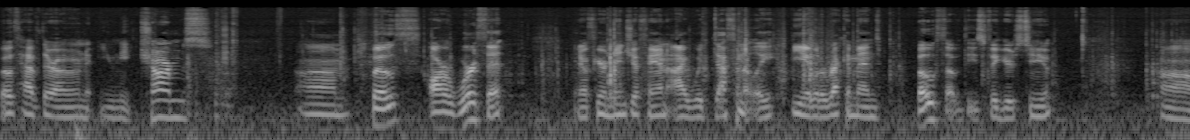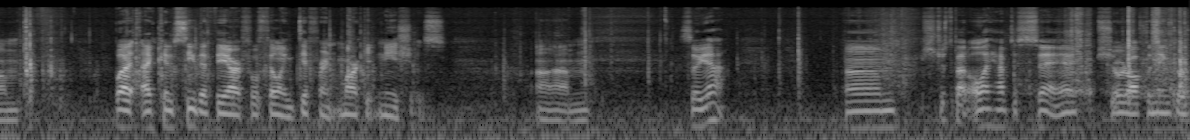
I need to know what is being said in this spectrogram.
Both have their own unique charms. Um, both are worth it. You know, if you're a Ninja fan, I would definitely be able to recommend both of these figures to you. Um, but I can see that they are fulfilling different market niches. Um, so yeah, um, it's just about all I have to say. I showed off the Ninko,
